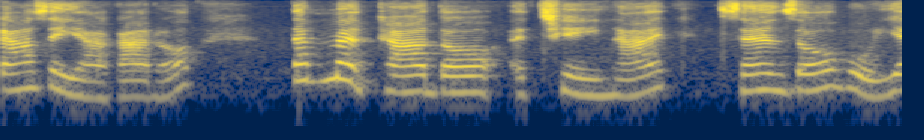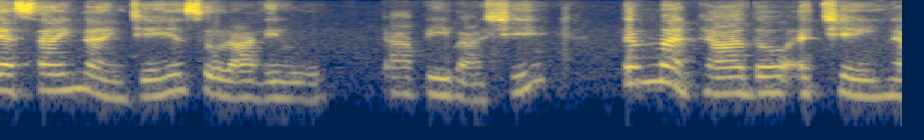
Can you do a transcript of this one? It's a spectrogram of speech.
တားစရာကတော့တတ်မှတ်ထားသောအချိန်၌ဇန်ဇောကိုရက်ဆိုင်နိုင်ခြင်းဆိုတာလေးကိုတားပေးပါရှင် တတ်မှတ်ထားသောအချိန်၌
